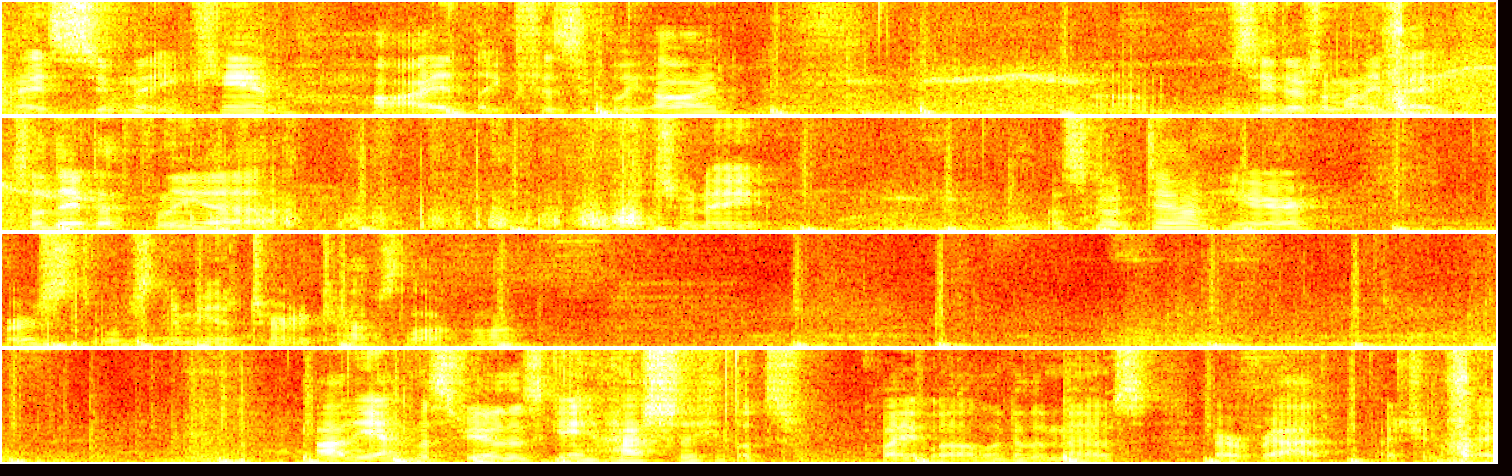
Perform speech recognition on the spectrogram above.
I assume that you can't hide, like physically hide. Um, see, there's a money bag. So they definitely, uh, alternate. Let's go down here first. Oops, didn't to turn caps lock on. Uh, the atmosphere of this game actually looks quite well. Look at the mouse, or rat, I should say.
